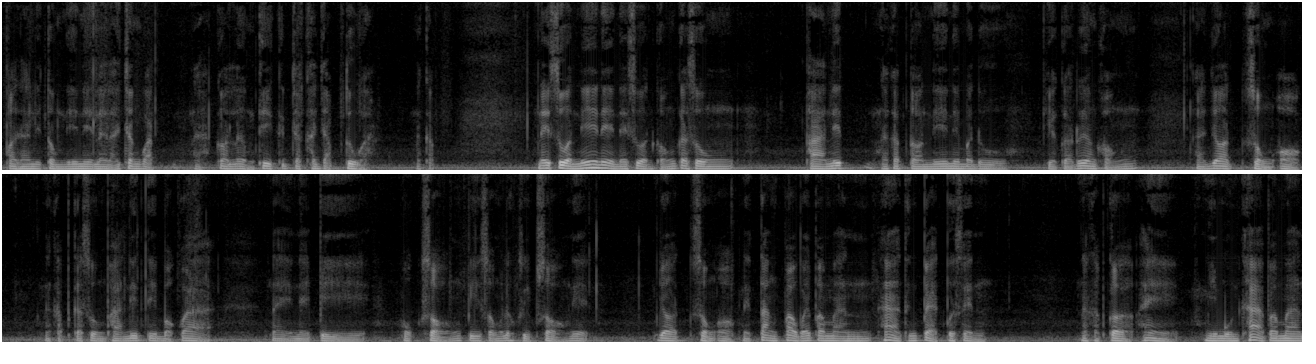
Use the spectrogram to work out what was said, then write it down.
เพราะฉะนั้นในตรงนี้นี่หลาย ๆ จังหวัดนะก็เริ่มที่จะขยับตัวนะครับ ในส่วนนี้นี่ในส่วนของกระทรวงพาณิชย์นะครับ ตอนนี้นี่มาดูเกี่ยวกับเรื่องของยอดส่งออกนะครับ กระทรวงพาณิชย์นี่บอกว่าในในปี 62 ปี2062เนี่ยยอดส่งออกเนี่ยตั้งเป้าไว้ประมาณ 5-8%เปอร์เซ็นต์นะครับ ก็ให้มีมูลค่าประมาณ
